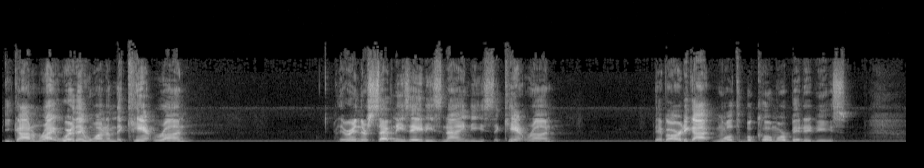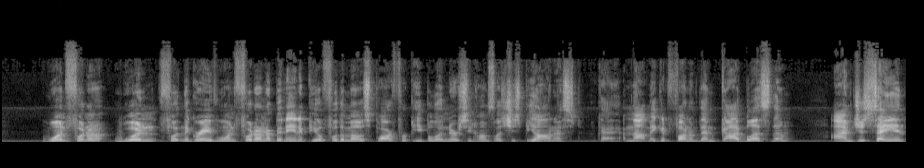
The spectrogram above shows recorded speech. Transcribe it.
You got them right where they want them. They can't run. They're in their 70s, 80s, 90s. They can't run. They've already got multiple comorbidities one foot on one foot in the grave, one foot on a banana peel for the most part for people in nursing homes. Let's just be honest, okay? I'm not making fun of them. God bless them. I'm just saying,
